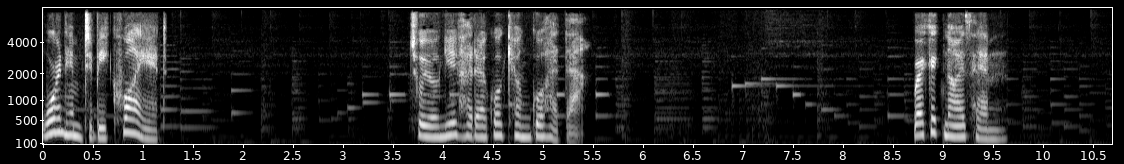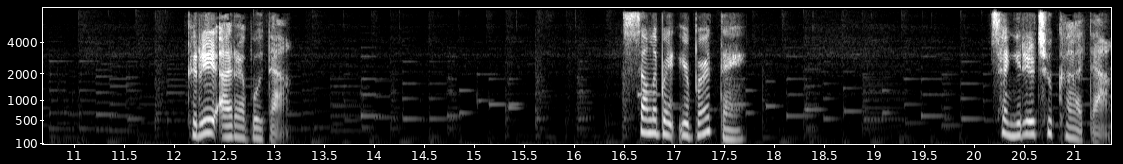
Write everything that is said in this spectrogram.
Warn him to be quiet. 조용히 하라고 경고하다. Recognize him. 그를 알아보다. Celebrate your birthday. 생일을 축하하다.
